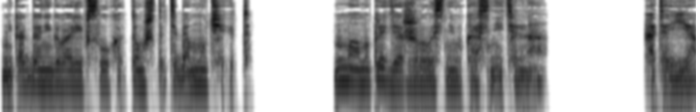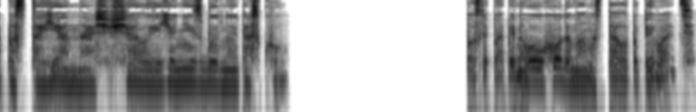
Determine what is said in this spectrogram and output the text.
никогда не говори вслух о том, что тебя мучает. Мама придерживалась неукоснительно, хотя я постоянно ощущала ее неизбывную тоску. После папиного ухода мама стала попивать.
